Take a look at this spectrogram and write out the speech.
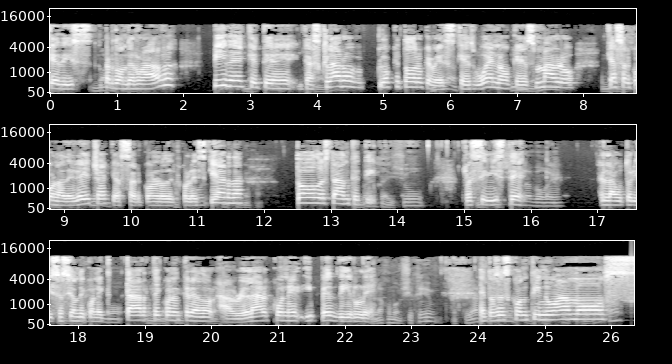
que dice, perdón, de Rav, pide que tengas claro lo que, todo lo que ves, que es bueno, que es malo, qué hacer con la derecha, qué hacer con, lo con la izquierda. Todo está ante ti. Recibiste la autorización de conectarte con el Creador, hablar con Él y pedirle. Entonces continuamos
